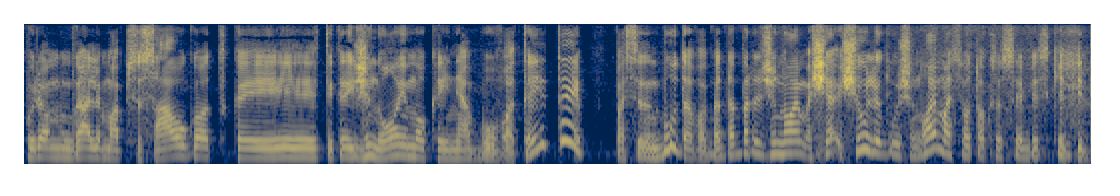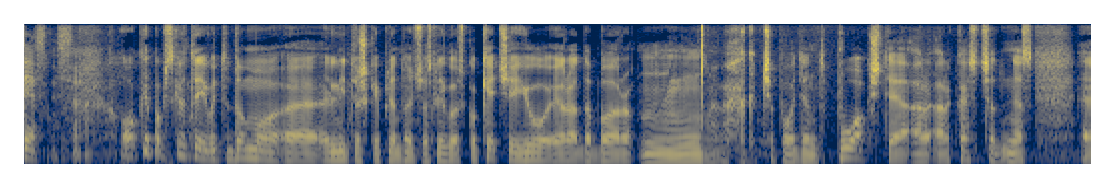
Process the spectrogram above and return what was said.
kuriuom galima apsisaugot, kai tikrai žinojimo, kai nebuvo, tai taip, pasibūdavo, bet dabar žinojimas, šia, šių lygų žinojimas jau toks jisai biski didesnis yra. O kaip apskritai, vat įdomu, e, lytiškai plintančios lygos, kokie čia jų yra dabar, mm, kaip čia pavadinti, puokštė ar, ar kas čia, nes e,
